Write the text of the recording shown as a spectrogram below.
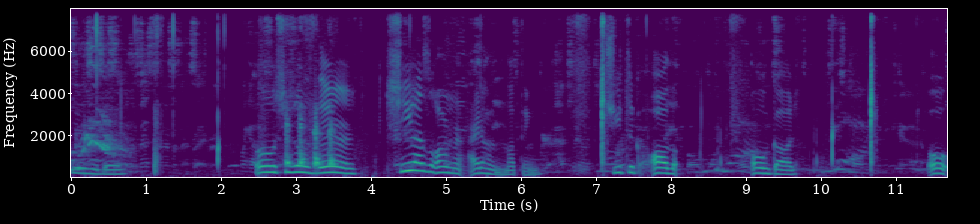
She's there. Oh, she's over there. She has armor. I don't have nothing. She took all the... Oh, God. Oh.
